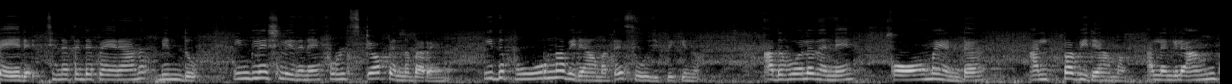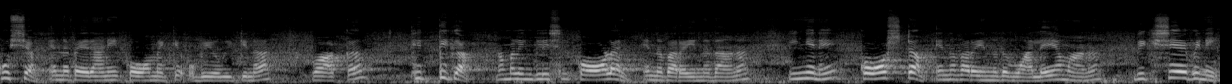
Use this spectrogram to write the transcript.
പേര്. ചിഹ്നത്തിന്റെ പേരാണ് ബിന്ദു. ഇംഗ്ലീഷിൽ ഇതിനെ ഫുൾ സ്റ്റോപ്പ് എന്ന് പറയുന്നു. ഇത് പൂർണ വിരാമത്തെ സൂചിപ്പിക്കുന്നു. അതുപോലെ തന്നെ കോമയുണ്ട്. അല്പവിരാമം അല്ലെങ്കിൽ അങ്കുശം എന്ന പേരാണ് ഈ കോമയ്ക്ക് ഉപയോഗിക്കുന്ന വാക്ക്. ഭിത്തിക നമ്മൾ ഇംഗ്ലീഷിൽ കോളൻ എന്ന് പറയുന്നതാണ്. ഇങ്ങനെ കോഷ്ടം എന്ന് പറയുന്നത് വലയമാണ്. വിക്ഷേപിണി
